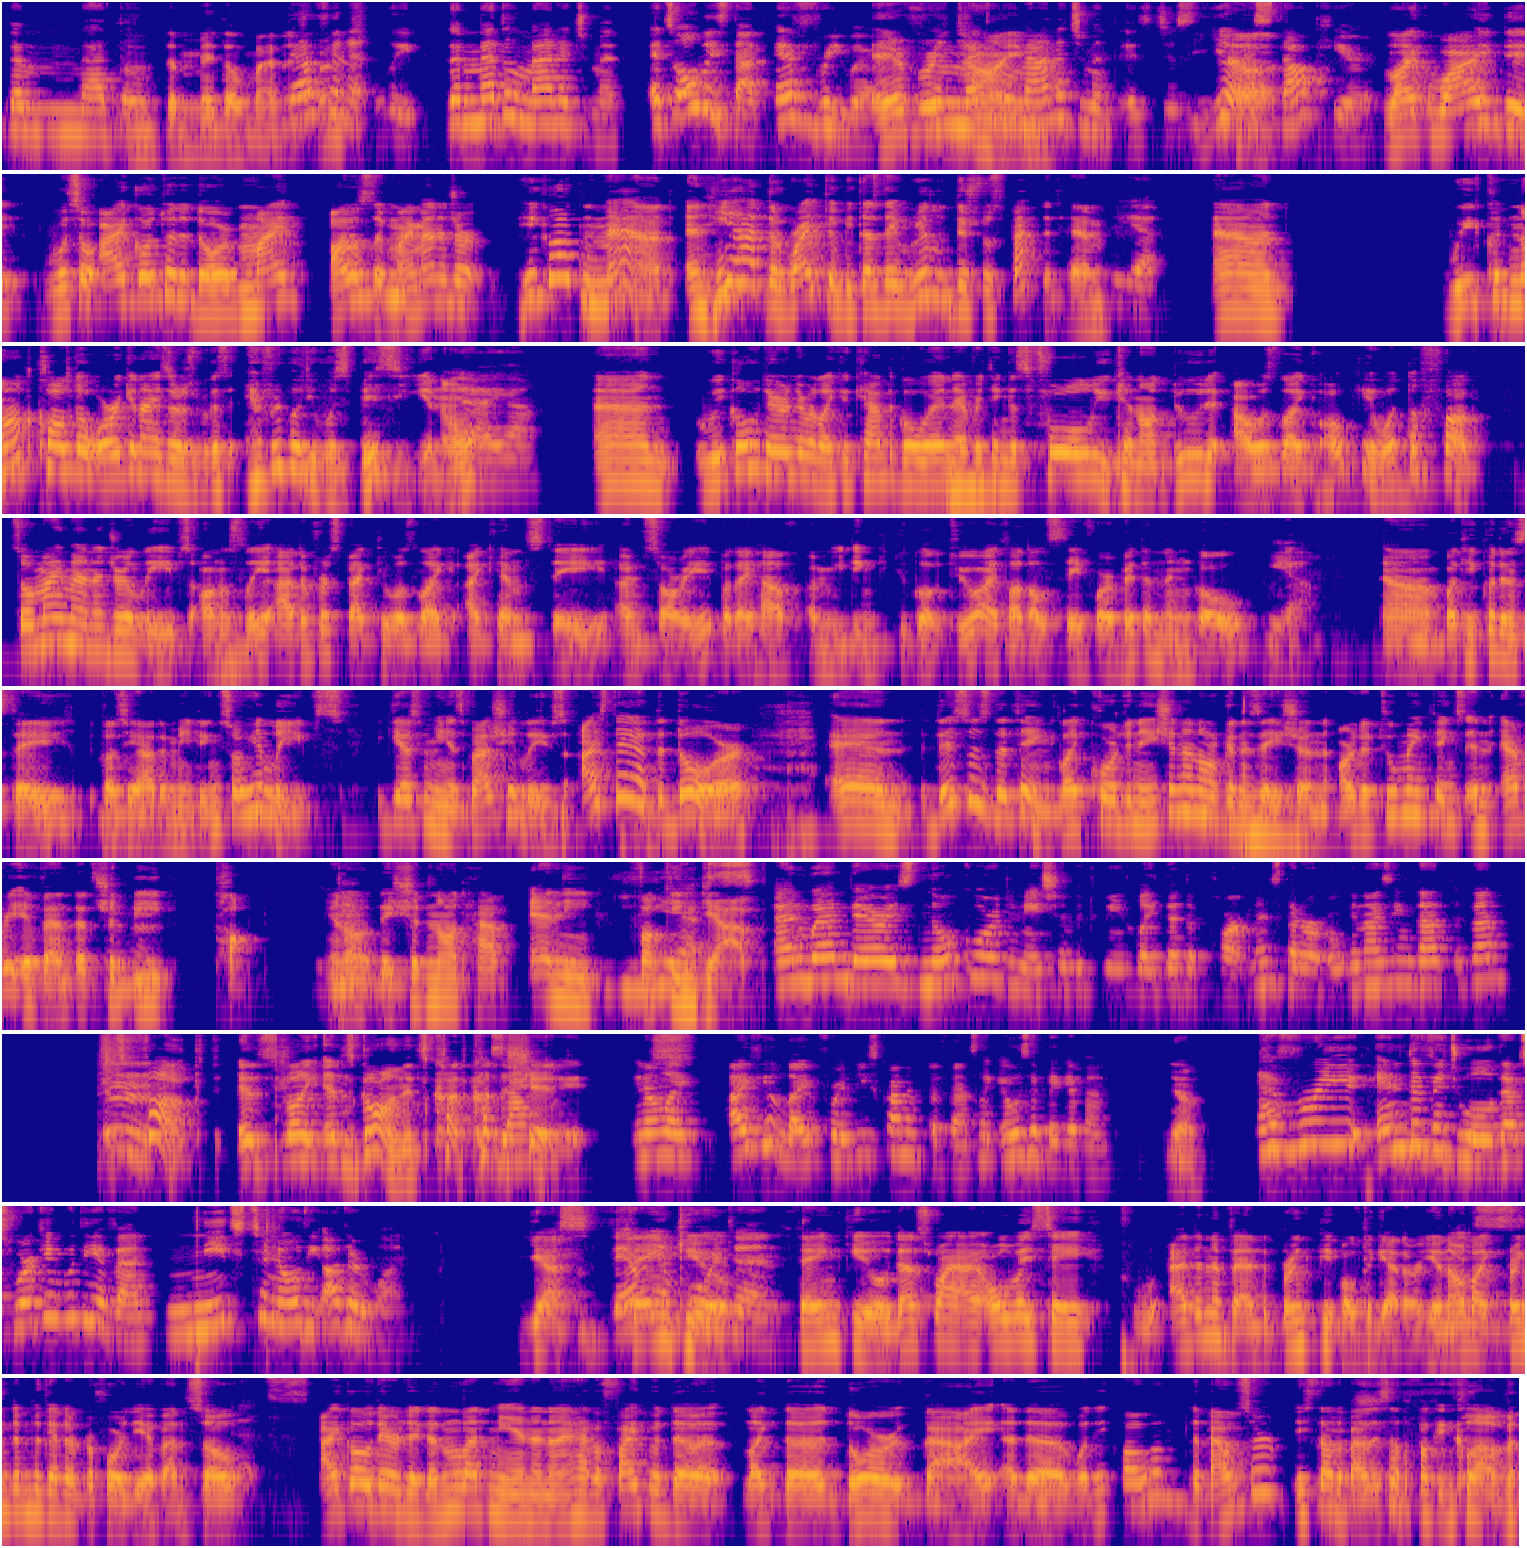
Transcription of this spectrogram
The middle. Mm, the middle management. Definitely. The middle management. It's always that everywhere. Every the time. management is just Yeah. up here. Like, why did. So I go to the door. My. Honestly, my manager, he got mad. And he had the right to because they really disrespected him. Yeah. And we could not call the organizers because everybody was busy, you know? Yeah, yeah. And we go there and they were like, you can't go in, everything is full, you cannot do that. I was like, okay, what the fuck? So my manager leaves, honestly. Out of respect, he was like, I can't stay. I'm sorry, but I have a meeting to go to. I thought I'll stay for a bit and then go. Yeah. Uh, but he couldn't stay because he had a meeting, so he leaves. He gives me his badge, he leaves. I stay at the door, and this is the thing like, coordination and organization are the two main things in every event that should be top. You know, they should not have any fucking Yes. gap. And when there is no coordination between like the departments that are organizing that event, It's Mm. fucked. It's like it's gone. It's cut. Cut the shit. You know, like I feel like for these kind of events, like it was a big event. Yeah. Every individual that's working with the event needs to know the other one. Yes. Very thank you. important. Thank you. That's why I always say at an event bring people together. You know, like bring them together before the event. So Yes. I go there, they didn't let me in, and I have a fight with the like the door guy, uh, the what do you call him? The bouncer? It's not the bouncer. It's not the fucking club.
